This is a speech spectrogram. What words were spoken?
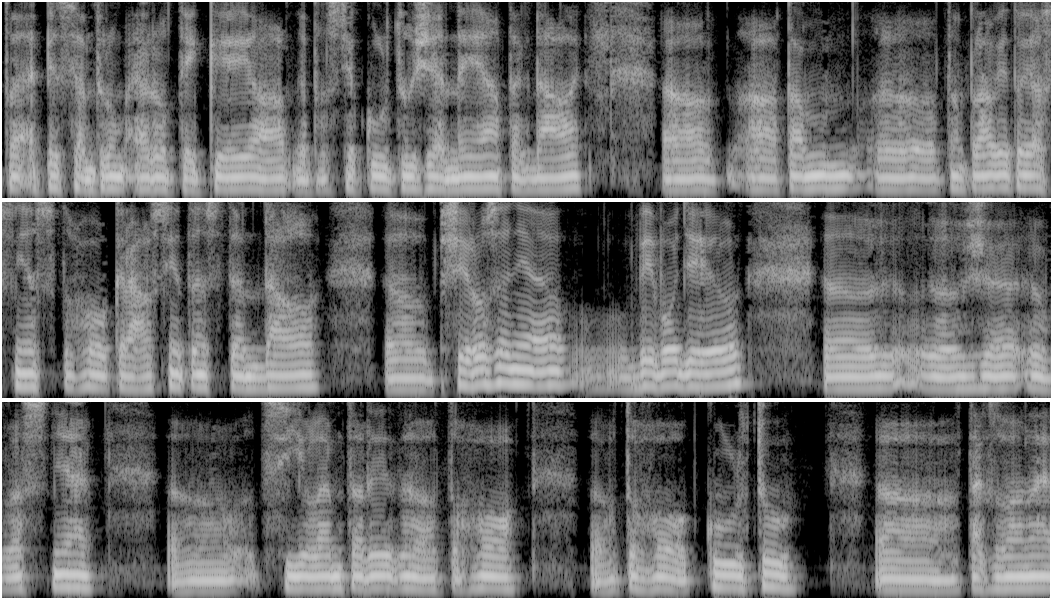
to je epicentrum erotiky a prostě kultu ženy a tak dále. A tam, eh, tam právě to jasně z toho krásně ten Stendhal eh, přirozeně vyvodil, že vlastně cílem tady toho, toho kultu takzvané,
